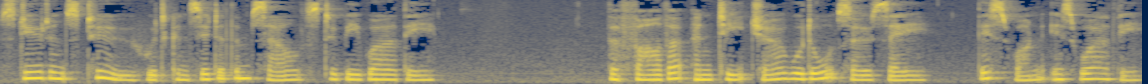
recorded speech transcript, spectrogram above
Students too would consider themselves to be worthy. The father and teacher would also say, This one is worthy.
